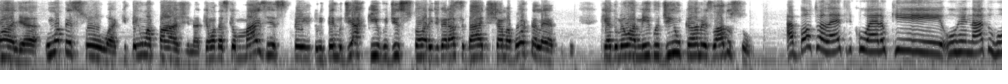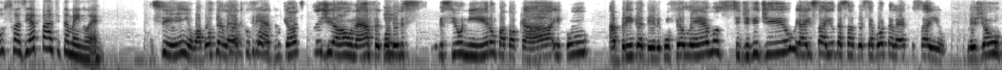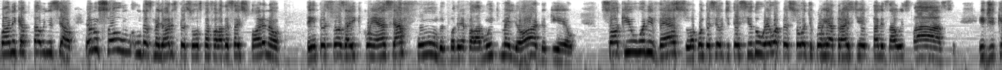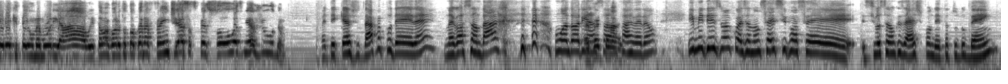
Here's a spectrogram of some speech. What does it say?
Olha, uma pessoa que tem uma página, que é uma das que eu mais respeito em termos de arquivo, de história e de veracidade, chama Aborto Elétrico, que é do meu amigo Dinho Câmeras, lá do Sul. Aborto Elétrico era o que o Renato Russo fazia parte também, não é? Sim, o Aborto Elétrico foi, foi antes da Legião, né? Foi quando eles, eles se uniram para tocar e com a briga dele com o Feu Lemos se dividiu e aí saiu dessa, desse aborto elétrico, saiu. Legião Urbana e Capital Inicial. Eu não sou um, um das melhores pessoas para falar dessa história, não. Tem pessoas aí que conhecem a fundo, que poderiam falar muito melhor do que eu. Só que o universo aconteceu de ter sido eu a pessoa de correr atrás de revitalizar o espaço e de querer que tenha um memorial. Então agora eu estou tocando à frente e essas pessoas me ajudam. Vai ter que ajudar para poder, né? O negócio andar. um andorinha é só no faz verão. E me diz uma coisa, eu não sei se você, se você não quiser responder, tá tudo bem.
